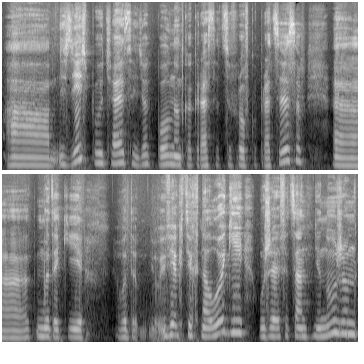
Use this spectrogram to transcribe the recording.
А здесь, получается, идет полная как раз оцифровка процессов. А, мы такие вот век технологий, уже официант не нужен,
